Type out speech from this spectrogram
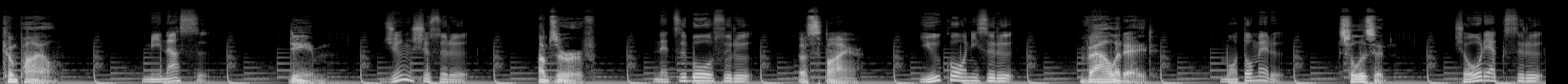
compile, みなす、deem, 遵守する、observe, 熱望する、aspire, 有効にする、validate, 求める、solicit, 省略する、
